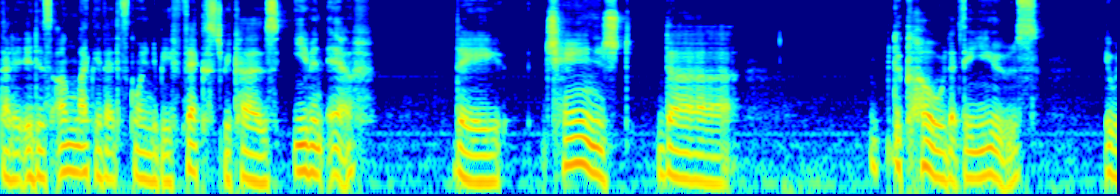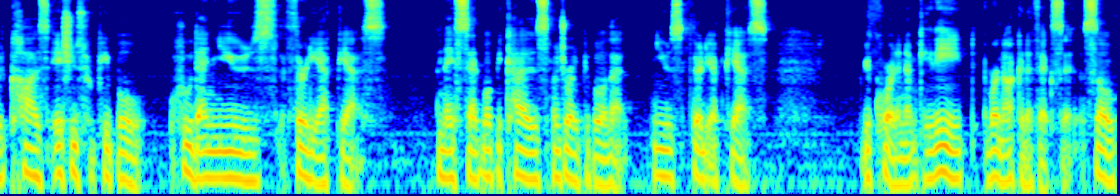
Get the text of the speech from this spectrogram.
that it is unlikely that it's going to be fixed because even if they changed the the code that they use it would cause issues for people who then use 30 FPS. And they said, well, because majority of people that use 30 FPS record an MKV, we're not going to fix it. So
